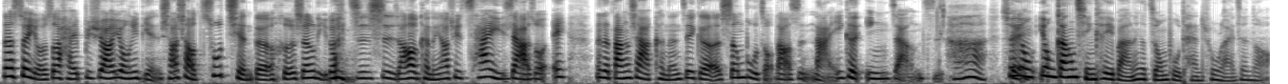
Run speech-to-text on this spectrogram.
那所以有时候还必须要用一点小小小粗浅的和声理论知识，然后可能要去猜一下，说，哎，那个当下可能这个声部走到是哪一个音这样子啊？所以用用钢琴可以把那个总谱弹出来，真的哦？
